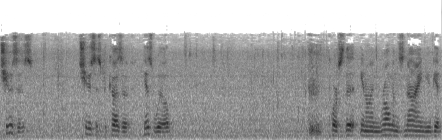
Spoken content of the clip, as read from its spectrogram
chooses, chooses because of His will of course, the you know in Romans nine you get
